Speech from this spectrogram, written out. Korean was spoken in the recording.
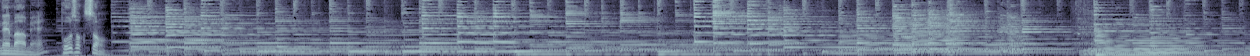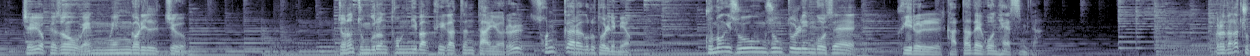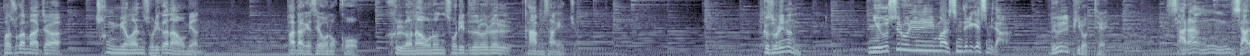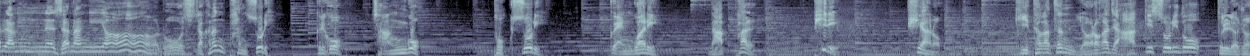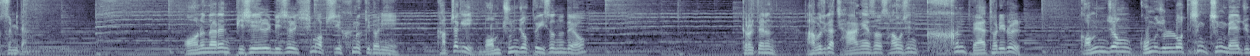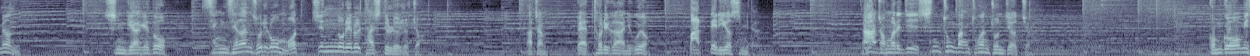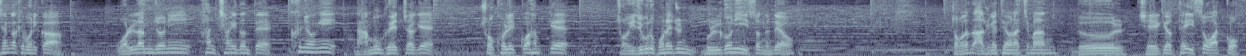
내 마음의 보석성 제 옆에서 웽웽거릴 즈음 저는 둥그런 톱니바퀴 같은 다이얼을 손가락으로 돌리며 구멍이 숭숭 뚫린 곳에 귀를 갖다 대곤 했습니다. 그러다가 주파수가 맞아 청명한 소리가 나오면 바닥에 세워놓고 흘러나오는 소리들을 감상했죠. 그 소리는 뉴스를 말씀드리겠습니다. 를 비롯해 사랑 사랑 내 사랑이야로 시작하는 판소리 그리고 장고 북소리 꽹과리 나팔 피리 피아노 기타 같은 여러 가지 악기 소리도 들려줬습니다. 어느 날은 비실비실 힘없이 흐느끼더니 갑자기 멈춘 적도 있었는데요. 그럴 때는 아버지가 장에서 사오신 큰 배터리를 검정 고무줄로 칭칭 매주면 신기하게도 생생한 소리로 멋진 노래를 다시 들려줬죠. 아참 배터리가 아니고요 배터리였습니다. 아 정말이지 신퉁방퉁한 존재였죠. 곰곰이 생각해보니까 월남전이 한창이던 때 큰형이 나무 괴짝에 초콜릿과 함께 저희 집으로 보내준 물건이 있었는데요. 저보다 나중에 태어났지만 늘 제 곁에 있어 왔고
